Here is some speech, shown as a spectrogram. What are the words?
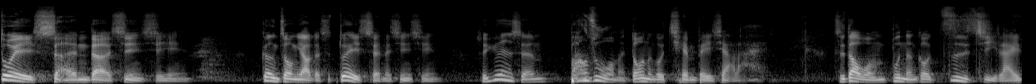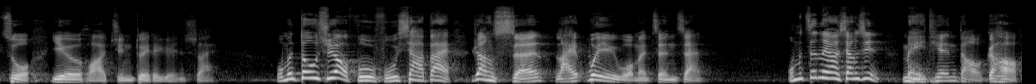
对神的信心。更重要的是对神的信心。所以愿神帮助我们都能够谦卑下来，知道我们不能够自己来做耶和华军队的元帅，我们都需要俯伏下拜，让神来为我们征战。我们真的要相信每天祷告、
